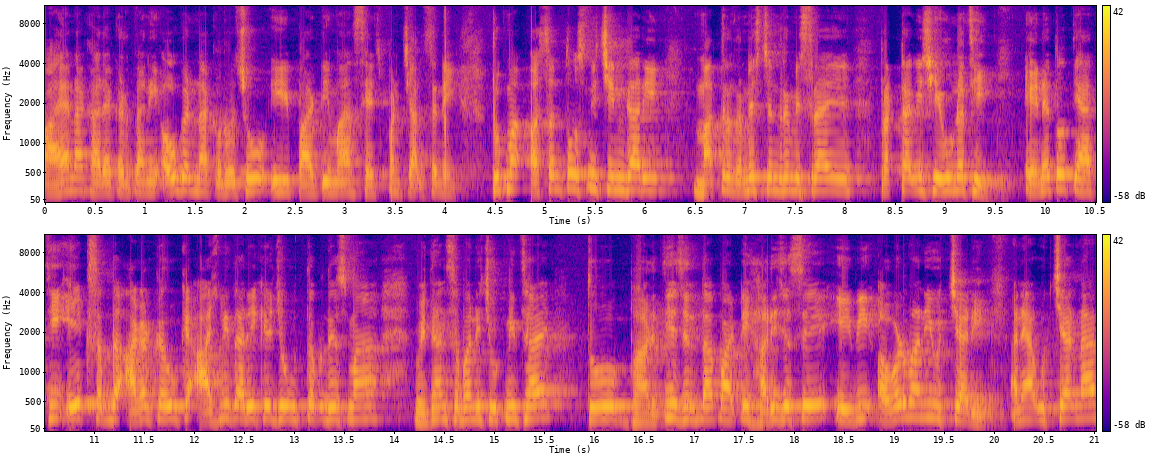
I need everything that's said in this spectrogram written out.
પાયાના કાર્યકર્તાની અવગણના કરો છો, એ પાર્ટીમાં સહેજ પણ ચાલશે નહીં. ટૂંકમાં અસંતોષની ચિનગારી માત્ર રમેશચંદ્ર મિશ્રાએ પ્રગટાવી છે એવું નથી. એને તો ત્યાંથી એક શબ્દ આગળ કહ્યું કે આજની તારીખે જો ઉત્તર પ્રદેશમાં વિધાનસભાની ચૂંટણી થાય તો ભારતીય જનતા પાર્ટી હારી જશે એવી અવળવાની ઉચ્ચારી અને આ ઉચ્ચારનાર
